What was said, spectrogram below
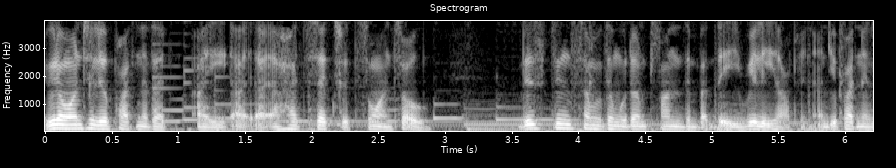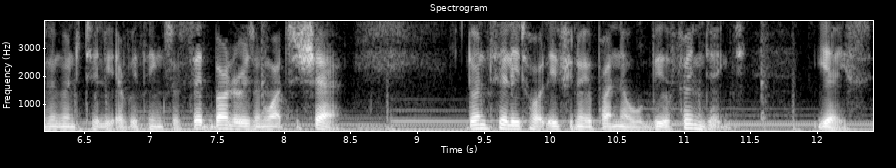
You don't want to tell your partner that I, I, I had sex with so and so. These things, some of them we don't plan them, but they really happen, and your partner isn't going to tell you everything. So set boundaries on what to share. Don't tell it all if you know your partner will be offended. Yes.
